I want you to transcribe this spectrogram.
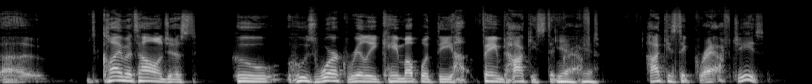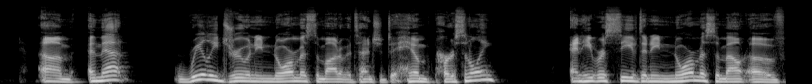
uh, climatologist who whose work really came up with the famed hockey stick Yeah, graft. yeah. Hockey stick graft, geez. Um, and that really drew an enormous amount of attention to him personally. And he received an enormous amount of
